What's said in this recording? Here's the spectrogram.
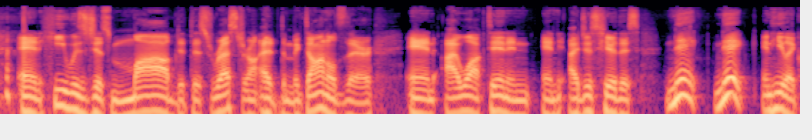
and he was just mobbed at this restaurant at the McDonald's there. And I walked in and, and I just hear this, Nick, Nick. And he like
